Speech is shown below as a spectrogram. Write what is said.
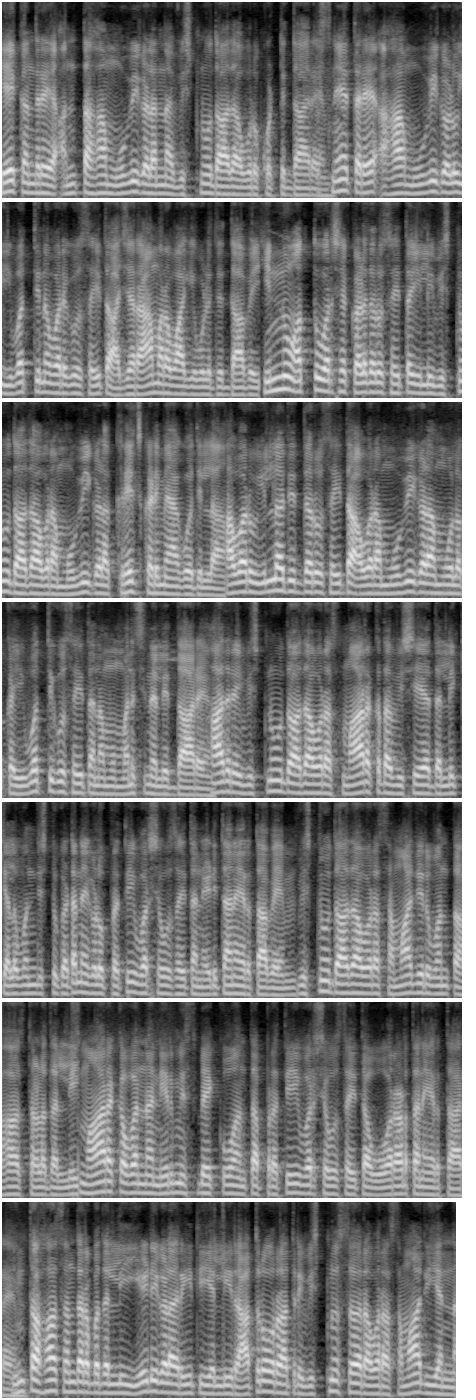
ಏಕೆಂದ್ರೆ ಅಂತಹ ಮೂವಿಗಳನ್ನ ವಿಷ್ಣುದಾದ ಅವರು ಕೊಟ್ಟಿದ್ದಾರೆ. ಸ್ನೇಹಿತರೆ ಆ ಮೂವಿಗಳು ಇವತ್ತಿನವರೆಗೂ ಸಹಿತ ಅಜರಾಮರವಾಗಿ ಉಳಿದಿದ್ದಾವೆ. ಇನ್ನು ಹತ್ತು ವರ್ಷ ಕಳೆದರೂ ಸಹಿತ ಇಲ್ಲಿ ವಿಷ್ಣು ದಾದ ಅವರ ಮೂವಿಗಳ ಕ್ರೇಜ್ ಕಡಿಮೆ ಆಗೋದಿಲ್ಲ. ಅವರು ಇಲ್ಲದಿದ್ದರೂ ಸಹಿತ ಅವರ ಮೂವಿಗಳ ಮೂಲಕ ಇವತ್ತಿಗೂ ಸಹಿತ ನಮ್ಮ ಮನಸ್ಸಿನಲ್ಲಿದ್ದಾರೆ. ಆದರೆ ವಿಷ್ಣು ದಾದ ಅವರ ಸ್ಮಾರಕದ ವಿಷಯದಲ್ಲಿ ಕೆಲವೊಂದಿಷ್ಟು ಘಟನೆಗಳು ಪ್ರತಿ ವರ್ಷವೂ ಸಹಿತ ನಡೀತಾನೆ ಇರ್ತವೆ. ವಿಷ್ಣುದಾದ ಅವರ ಸಮಾಧಿ ಇರುವಂತಹ ಸ್ಥಳದಲ್ಲಿ ಸ್ಮಾರಕವನ್ನ ನಿರ್ಮಿಸಬೇಕು ಅಂತ ಪ್ರತಿ ವರ್ಷವೂ ಸಹಿತ ಹೋರಾಡ್ತಾನೆ ಇರ್ತಾರೆ. ಇಂತಹ ಸಂದರ್ಭದಲ್ಲಿ ಏಡಿಗಳ ರೀತಿಯಲ್ಲಿ ರಾತ್ರೋರಾತ್ರಿ ವಿಷ್ಣು ಸರ್ ಅವರ ಸಮಾಧಿಯನ್ನ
